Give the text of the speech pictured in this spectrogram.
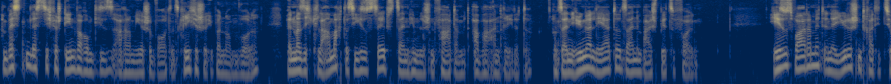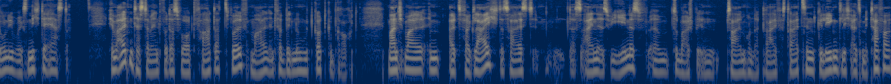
Am besten lässt sich verstehen, warum dieses aramäische Wort ins Griechische übernommen wurde, wenn man sich klar macht, dass Jesus selbst seinen himmlischen Vater mit Abba anredete und seine Jünger lehrte, seinem Beispiel zu folgen. Jesus war damit in der jüdischen Tradition übrigens nicht der Erste. Im Alten Testament wird das Wort Vater zwölfmal in Verbindung mit Gott gebraucht. Manchmal im, als Vergleich, das heißt, das eine ist wie jenes, ähm, zum Beispiel in Psalm 103, Vers 13, gelegentlich als Metapher,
